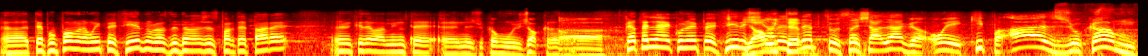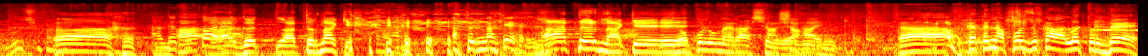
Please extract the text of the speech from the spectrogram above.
Uh, te pupăm, rămâi pe fir, nu vreau să te deranjez foarte tare. În câteva minute uh, ne jucăm un joc. Uh. Cătălina e cu noi pe fir și Ia are uite. dreptul să-și aleagă o echipă. Azi jucăm uh, A, gă, a târnache. A târnache. Jocul umerașului. Așa, hai. Uh, Cătălina, poți juca alături de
